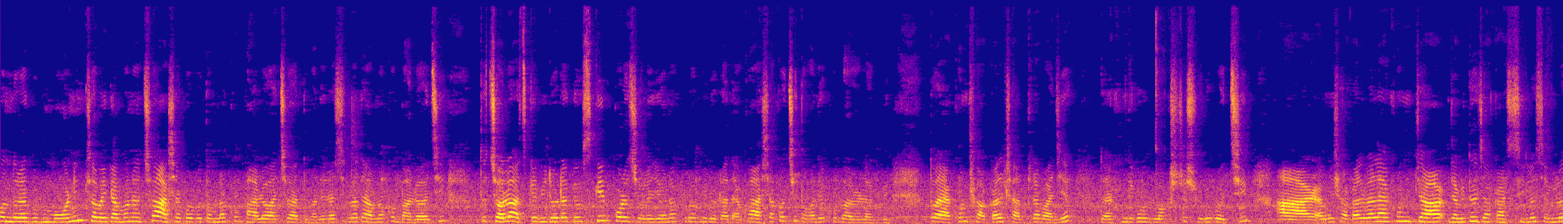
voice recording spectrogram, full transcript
বন্ধুরা গুড মর্নিং সবাই কেমন আছো? আশা করব তোমরা খুব ভালো আছো আর তোমাদের আশীর্বাদে আমরা খুব ভালো আছি। তো চলো আজকে ভিডিওটা কেউ স্কিপ করে চলে যেও না, পুরো ভিডিওটা দেখো। আশা করছি তোমাদের খুব ভালো লাগবে। তো এখন সকাল সাতটা বাজে, তো এখন থেকে আমি ব্লগসটা শুরু করছি। আর আমি সকালবেলা এখন যা যাবিতেও যা কাজ ছিল সেগুলো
